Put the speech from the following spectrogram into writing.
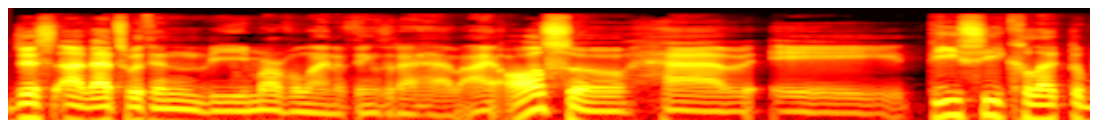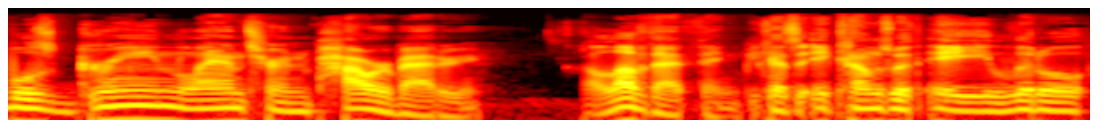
just uh, that's within the Marvel line of things that I have. I also have a DC Collectibles Green Lantern power battery. I love that thing because it comes with a little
